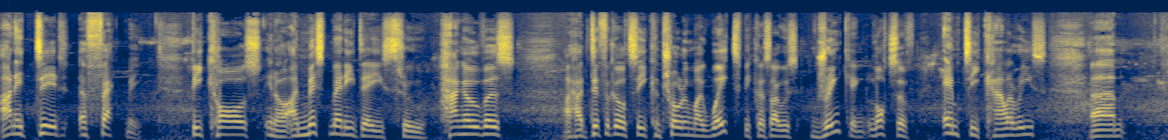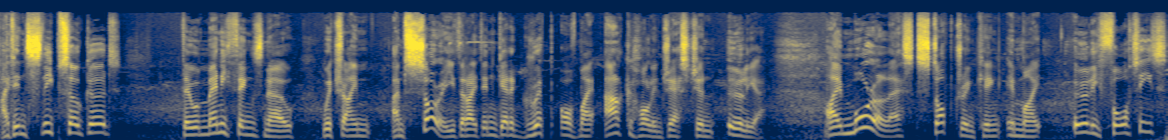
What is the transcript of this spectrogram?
and it did affect me because you know I missed many days through hangovers. I had difficulty controlling my weight because I was drinking lots of empty calories. Um, I didn't sleep so good. There were many things now which I'm I'm sorry that I didn't get a grip of my alcohol ingestion earlier. I more or less stopped drinking in my early 40s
